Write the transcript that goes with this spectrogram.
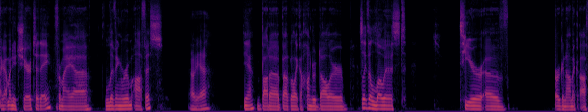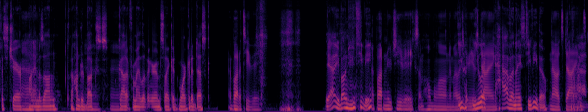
I got my new chair today for my uh, living room office. Oh yeah. Yeah, bought a about like a hundred dollar. It's like the lowest tier of ergonomic office chair on Ah. Amazon. It's a hundred Yeah, bucks. yeah. Got it for my living room so I could work at a desk. I bought a TV. Yeah, you bought a new TV. I bought a new TV because I'm home alone and my other You, TV is dying. you like have a nice TV though. no, it's dying. It's- bad?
